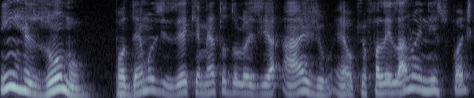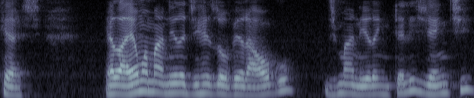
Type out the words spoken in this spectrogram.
Em resumo, podemos dizer que a metodologia ágil é o que eu falei lá no início do podcast. Ela é uma maneira de resolver algo de maneira inteligente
